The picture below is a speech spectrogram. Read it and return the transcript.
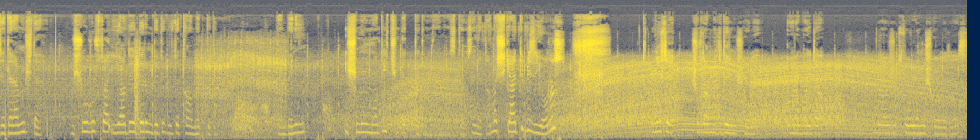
zedelenmiş de. Bir şey olursa iade ederim dedi. Biz de tamam et dedik. Yani benim işim olmadığı için et dedim. Yani et. Ama şikayeti biz yiyoruz. Neyse şuradan bir gidelim şöyle. Arabayı da birazcık zorlamış olacağız.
